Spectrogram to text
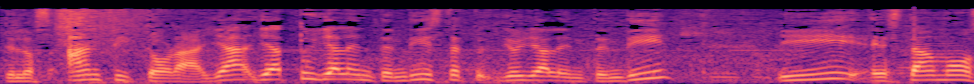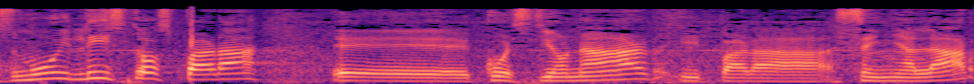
de los anti Torah. Ya ya tú ya la entendiste, yo ya la entendí y estamos muy listos para eh, cuestionar y para señalar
